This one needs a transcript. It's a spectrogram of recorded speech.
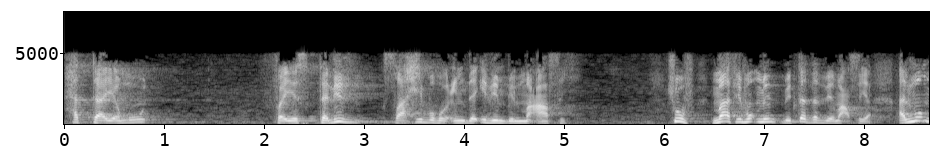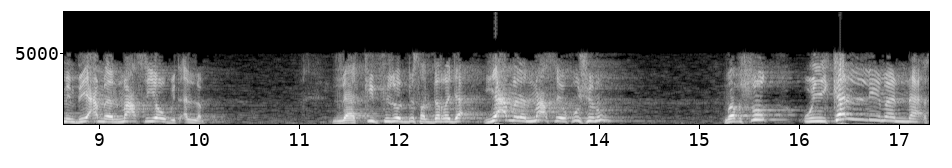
حتى يموت فيستلذ صاحبه عندئذ بالمعاصي. شوف ما في مؤمن بيتلذذ بمعصية. المؤمن بيعمل المعصية وبيتألم. لكن في زول بيصل درجة يعمل المعصية ويكون شنو؟ مبسوط. ويكلم الناس.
